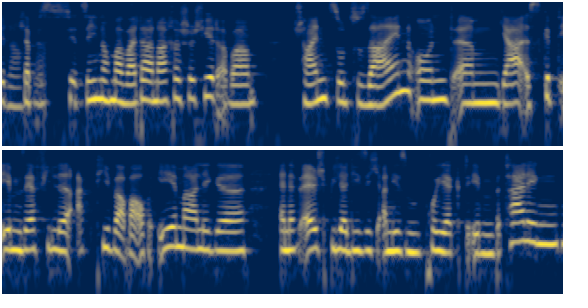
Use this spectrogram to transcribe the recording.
Genau. Ich habe ja. das jetzt nicht noch mal weiter nachrecherchiert, aber scheint so zu sein. Und ähm, ja, es gibt eben sehr viele aktive, aber auch ehemalige NFL-Spieler, die sich an diesem Projekt eben beteiligen.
